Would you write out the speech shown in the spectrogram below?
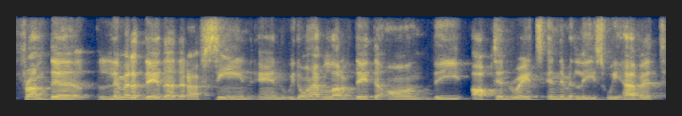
from the limited data that I've seen, and we don't have a lot of data on the opt-in rates in the Middle East. We have it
